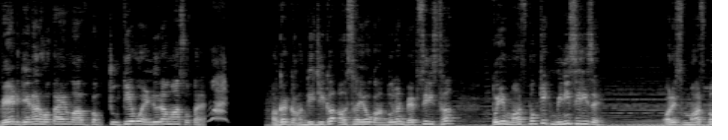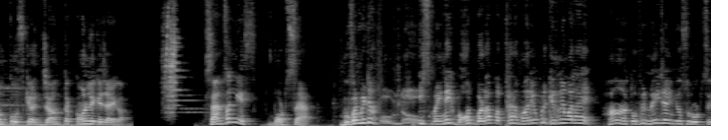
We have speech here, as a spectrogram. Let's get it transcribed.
वेट गेनर होता है मास बंक चूतिए वो एंड्यूरा मास होता है। अगर गांधी जी का असहयोग आंदोलन वेब सीरीज़ था तो ये मास बंक एक मिनी सीरीज़ है। और इस मास बंक को उसके अंजाम तक कौन लेके जाएगा? सैमसंग इस व्हाट्सएप भुवन बेटा oh, no. इस महीने एक बहुत बड़ा पत्थर हमारे ऊपर गिरने वाला है। हाँ तो फिर नहीं जाएँगे उस रोड से।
